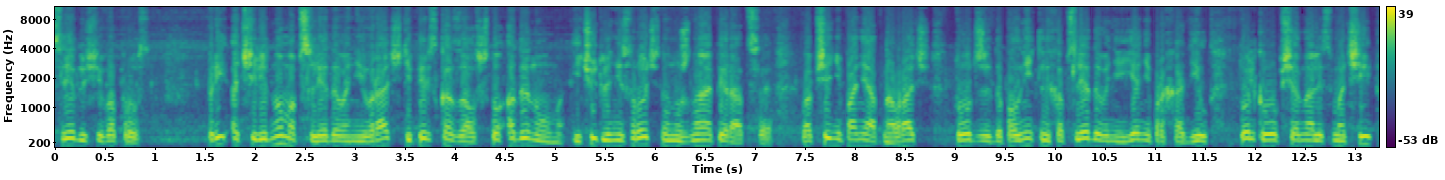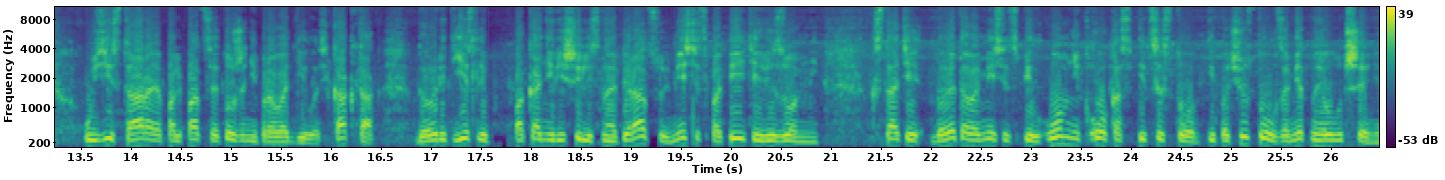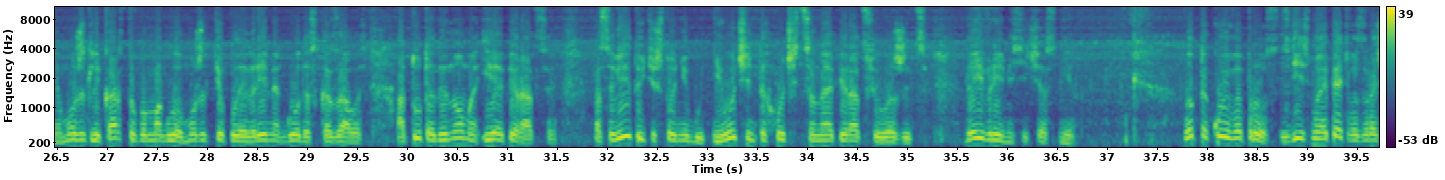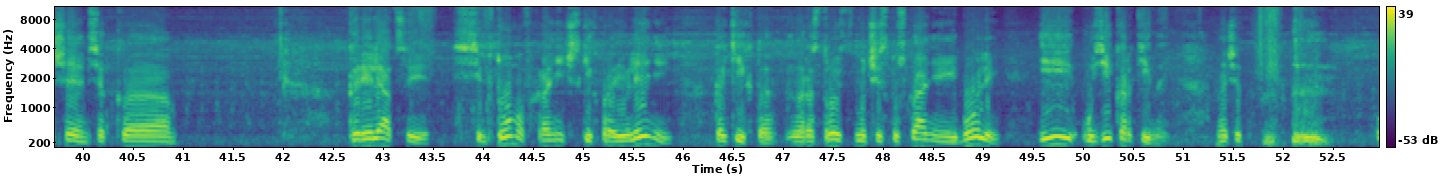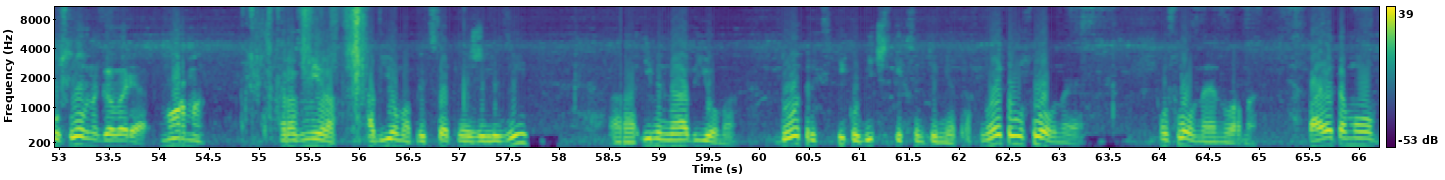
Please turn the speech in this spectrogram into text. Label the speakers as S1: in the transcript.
S1: Следующий вопрос. При очередном обследовании врач теперь сказал, что аденома и чуть ли не срочно нужна операция. Вообще непонятно, врач тот же, дополнительных обследований я не проходил, только общий анализ мочи, УЗИ старая, пальпация тоже не проводилась. Как так? Говорит, если пока не решились на операцию, месяц попейте визомни. Кстати, до этого месяц пил омник, окос и цистон и почувствовал заметное улучшение. Может, лекарство помогло, может, теплое время года сказалось, а тут аденома и операция. Посоветуйте что-нибудь, не очень-то хочется на операцию ложиться, да и время сейчас нет. Вот такой вопрос. Здесь мы опять возвращаемся к э, корреляции симптомов, хронических проявлений каких-то расстройств мочеиспускания и болей и УЗИ картиной. Значит, условно говоря, норма размеров объема предстательной железы, а, именно объема, до 30 кубических сантиметров. Но это условная, условная норма. Поэтому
